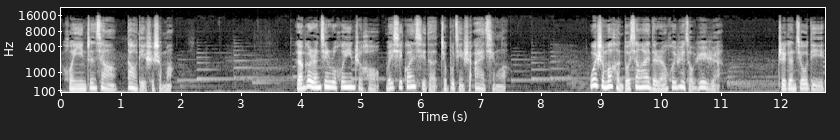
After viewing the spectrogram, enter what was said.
婚姻真相到底是什么？两个人进入婚姻之后，维系关系的就不仅是爱情了。为什么很多相爱的人会越走越远？追根究底，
